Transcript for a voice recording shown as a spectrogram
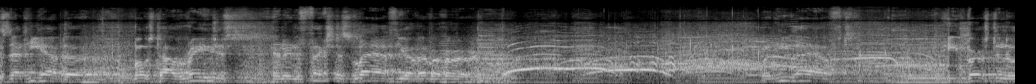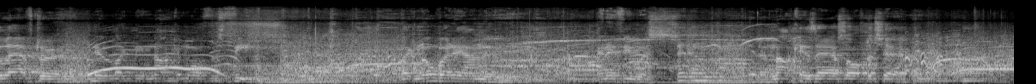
Is that he had the most outrageous and infectious laugh you have ever heard. When he laughed, he burst into laughter. It would knock him off his feet, like nobody I knew. And if he was sitting, it'd knock his ass off the chair.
